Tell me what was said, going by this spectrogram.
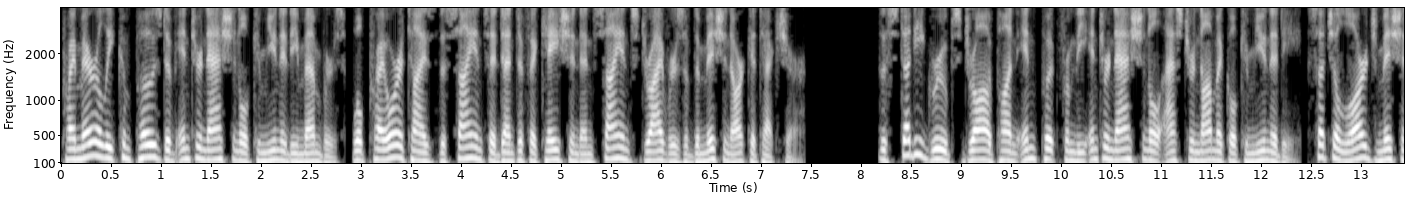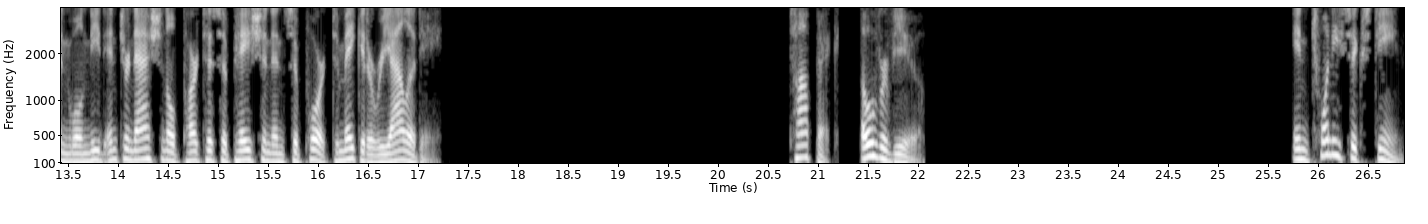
primarily composed of international community members, will prioritize the science identification and science drivers of the mission architecture. The study groups draw upon input from the international astronomical community. Such a large mission will need international participation and support to make it a reality. Topic: Overview In 2016,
